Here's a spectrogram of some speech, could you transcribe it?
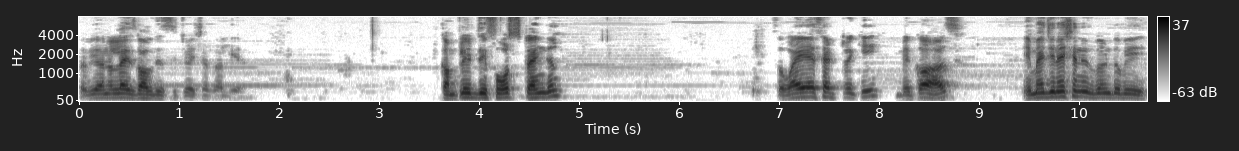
So, we analyzed all these situations earlier. Complete the force triangle. So, why I said tricky? Because imagination is going to be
